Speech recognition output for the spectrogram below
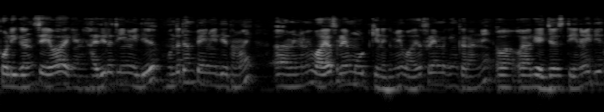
පොලිගන් සේවා ගැන හදිල තියෙන විදිිය හොඳටම් පේන විදිිය තමයි මෙන්න මේ වය ෆ්‍රේම් මූඩ් කියනක මේ වය ෆ්‍රේම් එකින් කරන්නේ ඔයාගේ එජස් තියෙන විදිිය.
